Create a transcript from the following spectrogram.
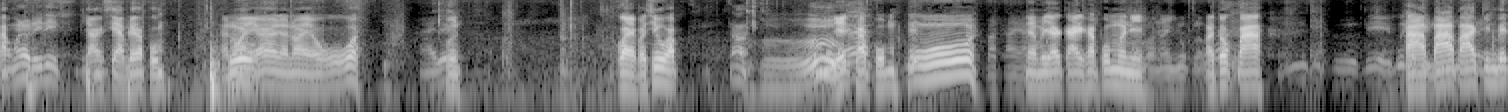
ครับมาแล้วดิดิย่างแสบเลยครับผมอะน้อยเอ้ยน้อยโอ้โหหายเลยคุณก้อยปลาซิวครับเด็ดครับผมโอ้ยเนี่ยบรรยากาศครับผมมื่อนี้มาตกปลาหาปลาปลากินเบ็ด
